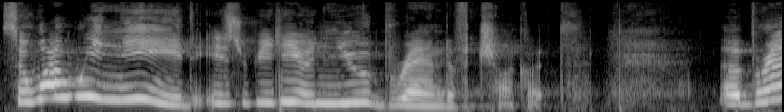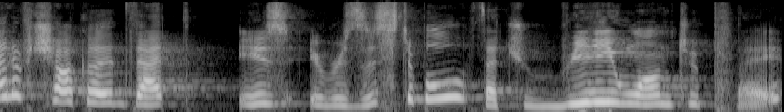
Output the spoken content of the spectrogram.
So, what we need is really a new brand of chocolate. A brand of chocolate that is irresistible, that you really want to play,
